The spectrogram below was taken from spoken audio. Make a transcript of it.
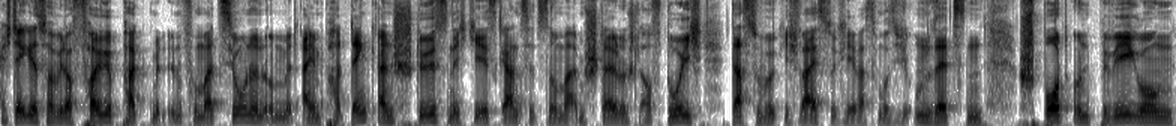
Ich denke, es war wieder vollgepackt mit Informationen und mit ein paar Denkanstößen. Ich gehe das Ganze jetzt nochmal im Schnelldurchlauf durch, dass du wirklich weißt, okay, was muss ich umsetzen? Sport und Bewegung,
